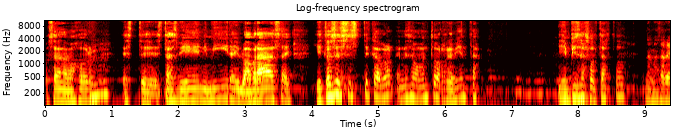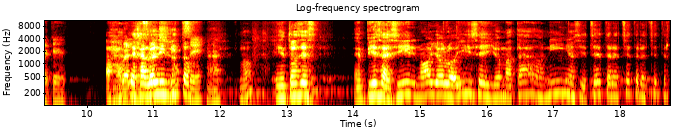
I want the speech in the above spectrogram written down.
o sea, a lo mejor este, estás bien y mira y lo abraza. Y, y entonces este cabrón en ese momento revienta y empieza a soltar todo. Nada más había que... Ajá, le jaló el hilito. Sí, ajá. ¿no? Y entonces empieza a decir, no, yo lo hice y yo he matado niños y etcétera, etcétera, etcétera.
